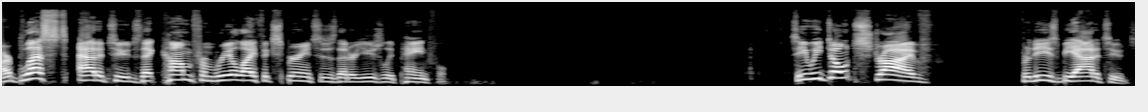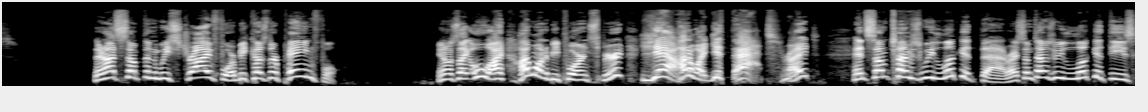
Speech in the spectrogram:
are blessed attitudes that come from real life experiences that are usually painful. See, we don't strive for these Beatitudes. They're not something we strive for because they're painful. You know, it's like, oh, I, I want to be poor in spirit. Yeah, how do I get that, right? And sometimes we look at that, right? Sometimes we look at these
